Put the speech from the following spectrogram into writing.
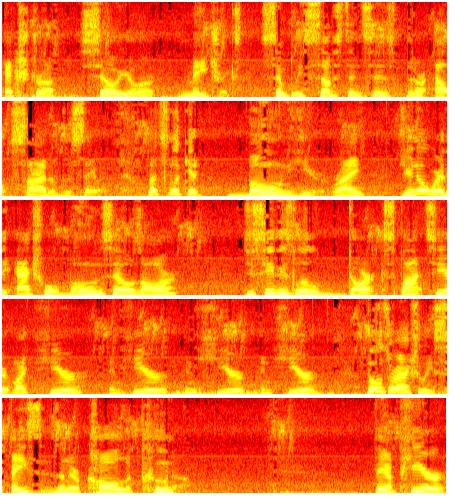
extracellular matrix, simply substances that are outside of the cell. Let's look at bone here, right? Do you know where the actual bone cells are? Do you see these little dark spots here, like here and here and here and here? Those are actually spaces and they're called lacuna. They appear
